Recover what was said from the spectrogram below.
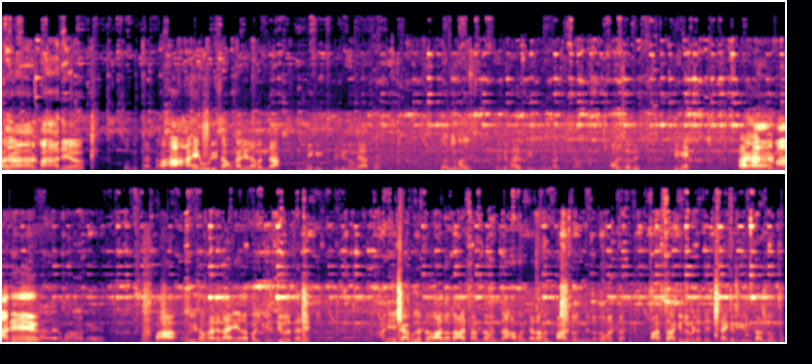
हर हर महादेव। सो मित्रांनो हा आहे ओडिसाहून आलेला बंदा. कितने कितने दिन हो गए आपको? ट्वेंटी फाइव ट्वेंटी फाइव दिन अच्छा. ऑल द बेस्ट ठीक है? हर हर महादेव! हर महादेव। So, पहा ओडिसाहून आलेला आहे. याला पंचवीस दिवस झाले. आणि याच्या अगोदर जो आला होता आसामचा बंदा आपण त्याला पण पार करून दिलं होतं वरतं पाच सहा किलोमीटर त्याची सायकल घेऊन चाललो होतो.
